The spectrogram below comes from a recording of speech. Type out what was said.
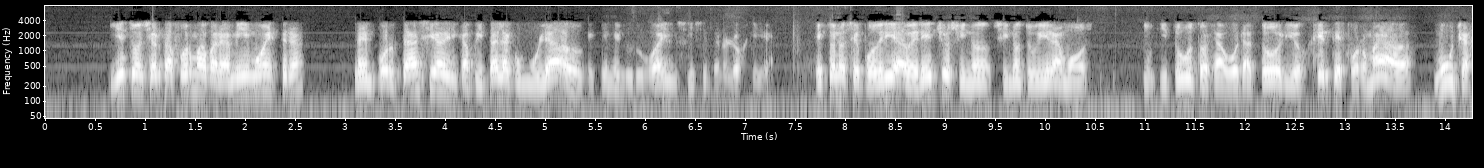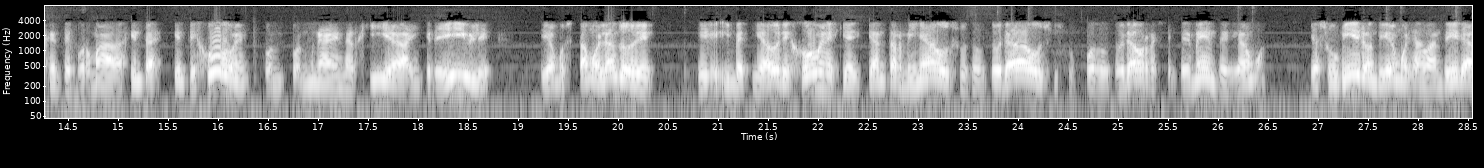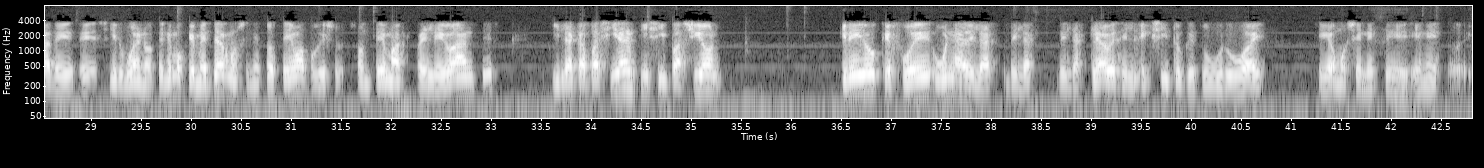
Y esto, en cierta forma, para mí muestra la importancia del capital acumulado que tiene el Uruguay en ciencia y tecnología. Esto no se podría haber hecho si no, si no tuviéramos institutos, laboratorios, gente formada, mucha gente formada, gente, gente joven, con, con una energía increíble. Digamos, estamos hablando de eh, investigadores jóvenes que, han terminado sus doctorados y sus postdoctorados recientemente, digamos, que asumieron, digamos, la bandera de, decir, bueno, tenemos que meternos en estos temas porque son temas relevantes y la capacidad de anticipación creo que fue una de las, de las, de las claves del éxito que tuvo Uruguay, digamos, en este en esto.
